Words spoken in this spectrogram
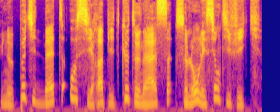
une petite bête aussi rapide que tenace selon les scientifiques.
